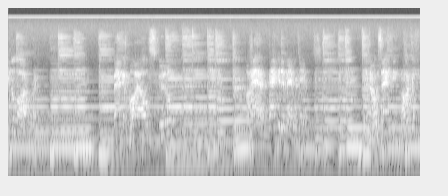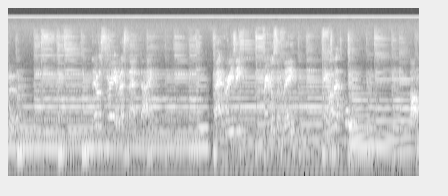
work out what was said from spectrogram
In the library, back at my old school, I had a packet of M&Ms, and I was acting like a fool. There was three of us that day, Fat Greasy, Freckles, and me. Hang on, that's four. Oh,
